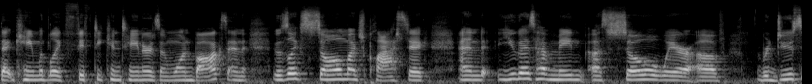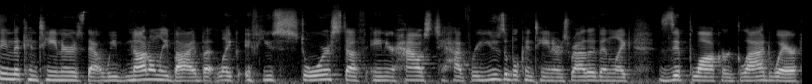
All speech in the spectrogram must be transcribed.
that came with like 50 containers in one box and it was like so much plastic and you guys have made us so aware of reducing the containers that we not only buy, but like if you store stuff in your house to have reusable containers rather than like Ziploc or Gladware,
